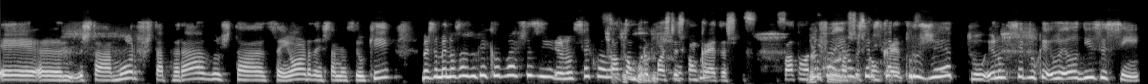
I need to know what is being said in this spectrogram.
é, hum, está amorfo, está parado, está sem ordem, está não sei o quê, mas também não sabe o que é que ele vai fazer, eu não sei qual é Faltam propostas concretas. Faltam as propostas eu não percebo concretas. É um projeto, eu não percebo o que. Ele diz assim:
